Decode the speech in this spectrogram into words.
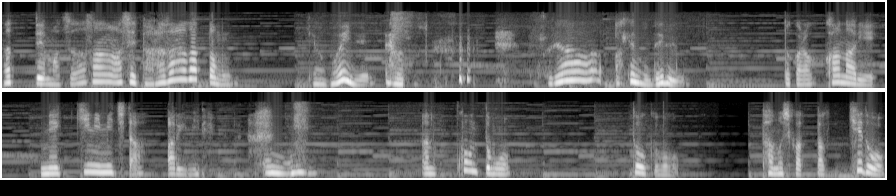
だって松田さん汗ダラダラだったもん。やばいね。そりゃ、汗も出るよ。だからかなり熱気に満ちた、ある意味で。うん。あの、コントも、トークも楽しかったけど、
